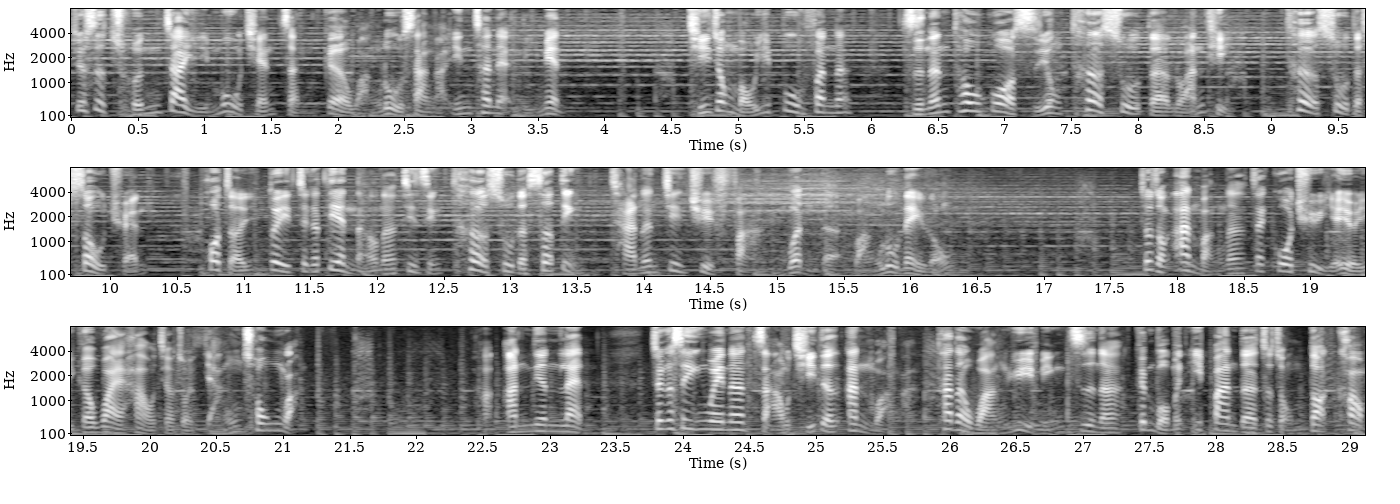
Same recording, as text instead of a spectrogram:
就是存在于目前整个网络上啊，Internet 里面，其中某一部分呢，只能透过使用特殊的软体、特殊的授权。或者对这个电脑呢进行特殊的设定，才能进去访问的网络内容。这种暗网呢，在过去也有一个外号叫做“洋葱网”，啊，Onion Land。这个是因为呢，早期的暗网啊，它的网域名字呢，跟我们一般的这种 .dot .com、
